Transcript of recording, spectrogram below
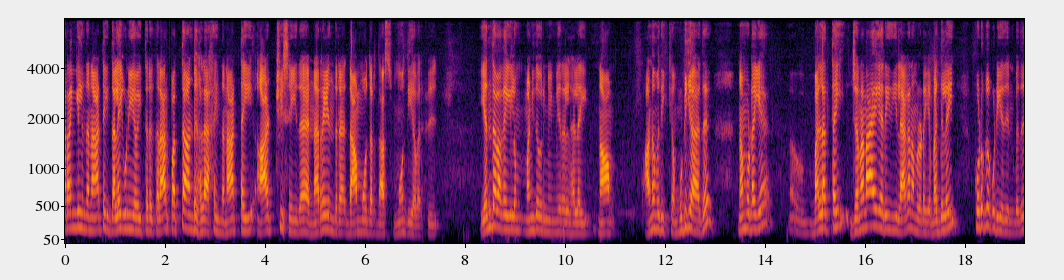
அரங்கில் இந்த நாட்டை தலைகுனிய வைத்திருக்கிறார். பத்து ஆண்டுகளாக இந்த நாட்டை ஆட்சி செய்த நரேந்திர தாமோதர் தாஸ் மோடி அவர்கள். எந்த வகையிலும் மனித உரிமை மீறல்களை நாம் அனுமதிக்க முடியாது. நம்முடைய பலத்தை ஜனநாயக ரீதியிலாக நம்மளுடைய பதிலை கொடுக்கக்கூடியது என்பது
